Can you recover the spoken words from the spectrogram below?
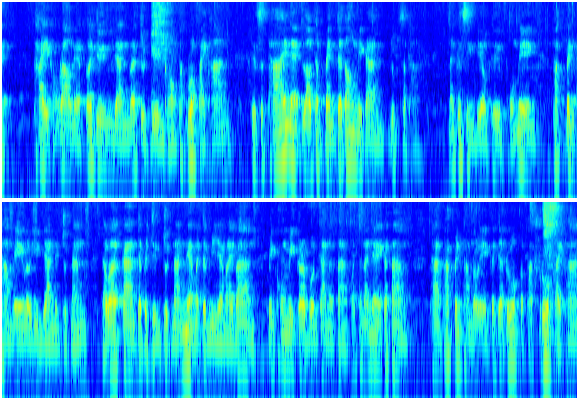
ศไทยของเราเนี่ยก็ยืนยันว่าจุดยืนของพรรคร่วมฝ่ายค้านคือสุดท้ายเนี่ยเราจำเป็นจะต้องมีการยุบสภา นั่นคือสิ่งเดียวคือผมเองพักเป็นธรรมเองเรายืนยันในจุดนั้น แต่ว่าการจะไปถึงจุดนั้นเนี่ยมันจะมีอย่างไรบ้าง เป็นคงมีกระบวนการต่างๆ เพราะฉะนั้นยังไงก็ตามทางพักเป็นธรรมเราเองก็จะร่วมกับพักร่วมฝ่ายค้าน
